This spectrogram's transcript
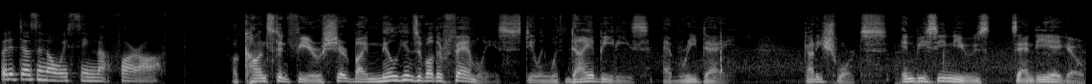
But it doesn't always seem that far off. A constant fear shared by millions of other families dealing with diabetes every day. Gadi Schwartz, NBC News, San Diego.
